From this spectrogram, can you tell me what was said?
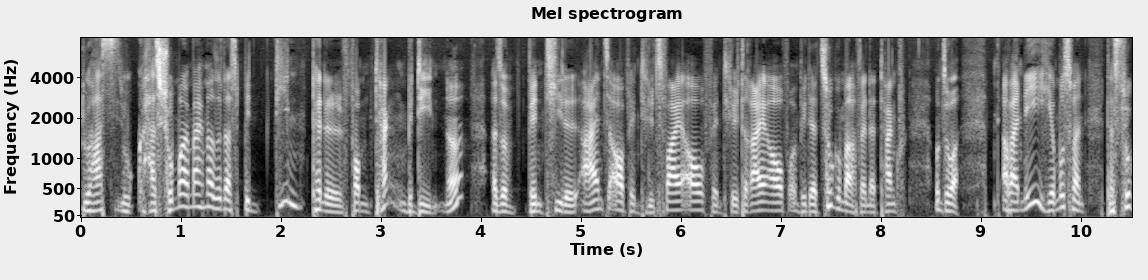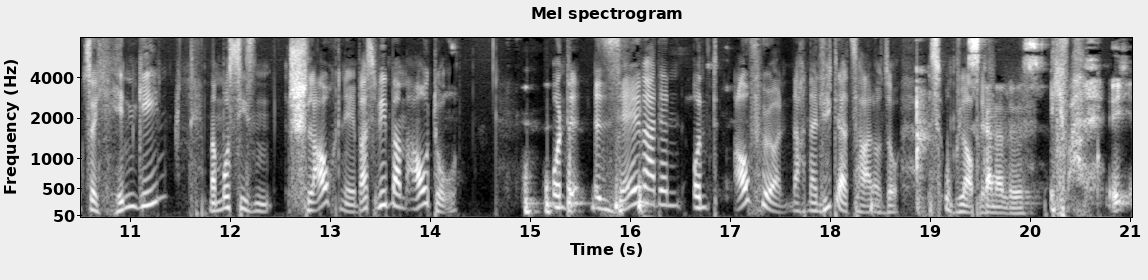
du hast, du hast schon mal manchmal so das Bedienpanel vom Tanken bedient, ne? Also Ventil 1 auf, Ventil 2 auf, Ventil 3 auf und wieder zugemacht, wenn der Tank und so. Aber nee, hier muss man das Flugzeug hingehen, man muss diesen Schlauch nehmen, was wie beim Auto und äh, selber denn und aufhören nach einer Literzahl und so ist unglaublich. Skandalös. Ich, ich,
